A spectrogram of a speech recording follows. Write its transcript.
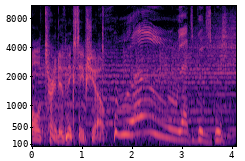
alternative mixtape show. Whoa, that's good squishy.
